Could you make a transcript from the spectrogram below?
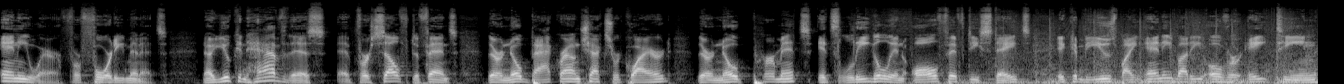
anywhere for 40 minutes. Now, you can have this uh, for self defense. There are no background checks required. There are no permits. It's legal in all 50 states. It can be used by anybody over 18,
